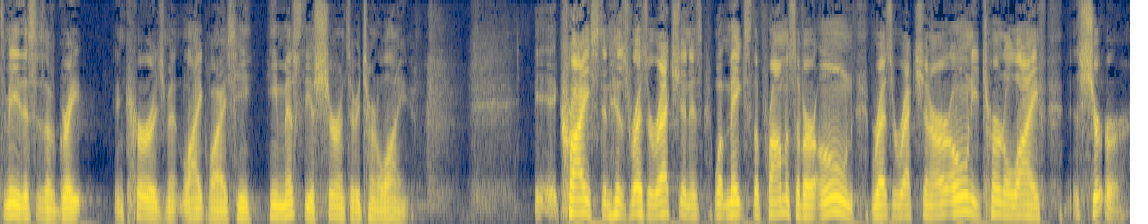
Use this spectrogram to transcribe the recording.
To me, this is a great encouragement. Likewise, he, he missed the assurance of eternal life. Christ and his resurrection is what makes the promise of our own resurrection, our own eternal life, sure.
